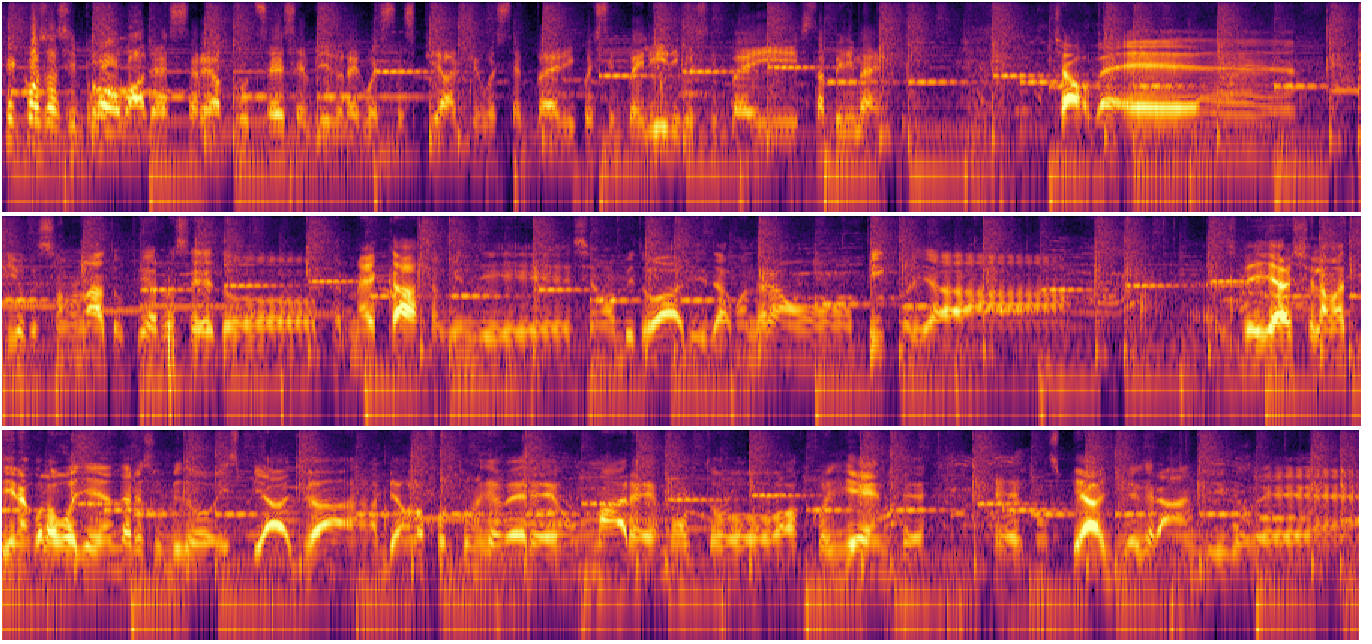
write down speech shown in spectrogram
che cosa si prova ad essere abruzzese e vivere queste spiagge, bei, questi bei lidi, questi bei stabilimenti. Ciao, beh, eh io che sono nato qui a Roseto per me è casa, quindi siamo abituati da quando eravamo piccoli a eh, svegliarci la mattina con la voglia di andare subito in spiaggia. Abbiamo la fortuna di avere un mare molto accogliente, eh, con spiagge grandi dove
